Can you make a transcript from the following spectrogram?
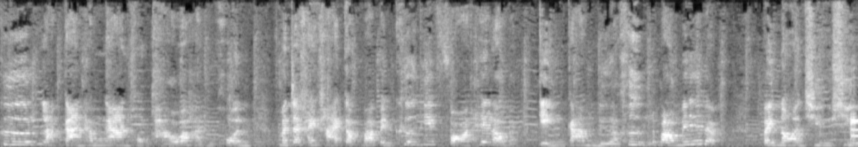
คือหลักการทำงานของเขาอะค่ะทุกคน มันจะคล้ายๆกับว่าเป็นเครื่องที่ฟอร์สให้เราแบบเก่งกล้ามเนื้อ คือเราไม่ได้แบบ ไปนอนชิล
